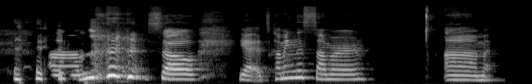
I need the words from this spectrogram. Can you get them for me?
um, so, yeah, it's coming this summer. Um,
